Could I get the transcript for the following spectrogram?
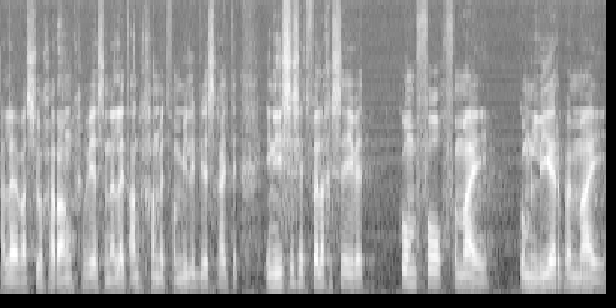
Hulle was so gerang geweest en hulle het aangegaan met familiebesigheid en Jesus het vir hulle gesê, jy weet, kom volg vir my, kom leer by my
